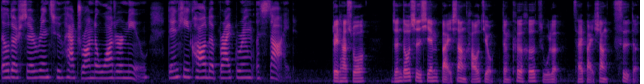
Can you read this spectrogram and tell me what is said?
though the servants who had drawn the water knew. Then he called the bridegroom aside. 对他说：“人都是先摆上好酒，等客喝足了，才摆上次的。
